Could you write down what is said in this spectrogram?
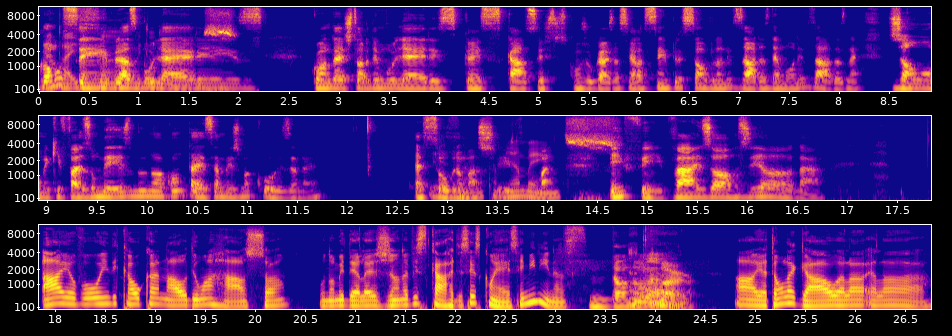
Como sempre, as mulheres, quando é a história de mulheres com esses casos extraconjugais, assim, elas sempre são vilanizadas, demonizadas, né? Já um homem que faz o mesmo, não acontece a mesma coisa, né? É sobre o machismo. Mas, Exatamente. enfim, vai, Georgiana. Ah, eu vou indicar o canal de uma raça. O nome dela é Jana Viscardi. Vocês conhecem, meninas? Don't know Não. her. Ah, é tão legal. Ela, ela.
